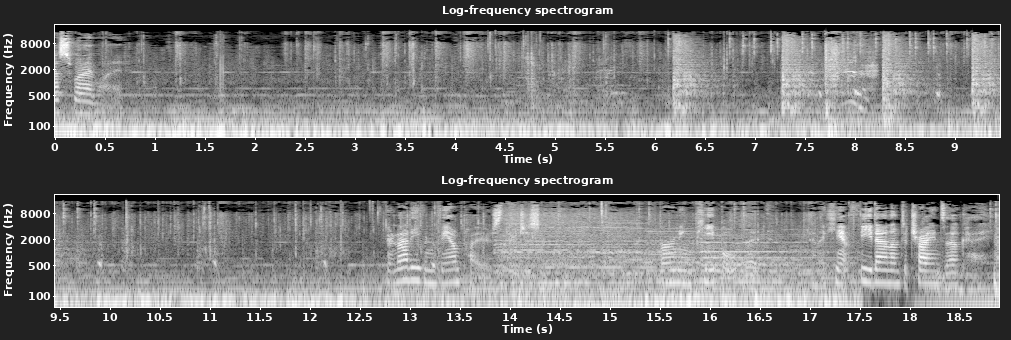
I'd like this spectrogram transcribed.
Just what I wanted. They're not even vampires, they're just burning people that. And I can't feed on them to try and. Okay.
